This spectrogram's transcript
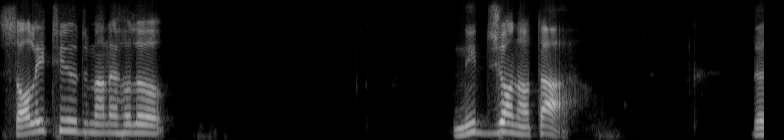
সলিটিউড মানে হলো নির্জনতা। The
